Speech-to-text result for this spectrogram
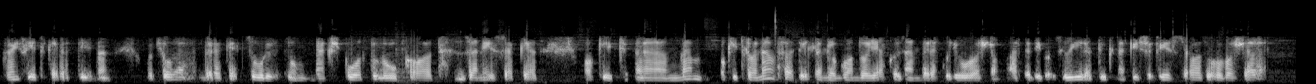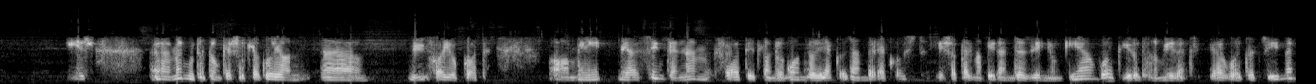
könyvét keretében, hogy olyan embereket szólítunk meg, sportolókat, zenészeket, akik eh, nem, akikről nem feltétlenül gondolják az emberek, hogy olvasnak, már pedig az ő életüknek is része az olvasás. És eh, megmutatunk esetleg olyan eh, műfajokat, ami szintén nem feltétlenül gondolják az emberek azt, és a tegnapi rendezvényünk ilyen volt, irodalmi életre volt a címe,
